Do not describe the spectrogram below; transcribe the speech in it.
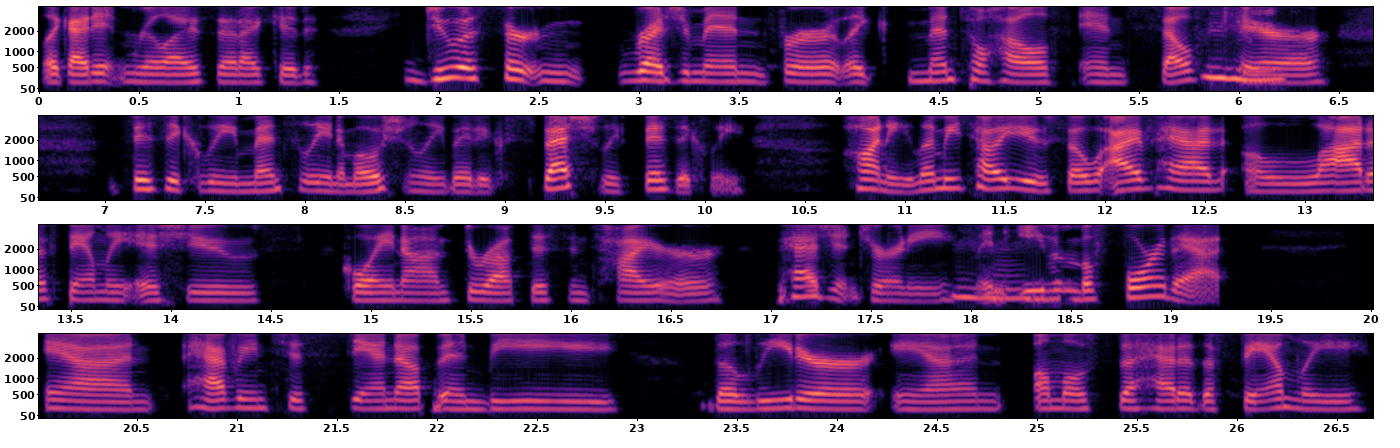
like, I didn't realize that I could do a certain regimen for like mental health and mm-hmm. self care physically, mentally, and emotionally, but especially physically. Honey, let me tell you. So, I've had a lot of family issues going on throughout this entire pageant journey and Mhm. even before that. And having to stand up and be the leader and almost the head of the family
